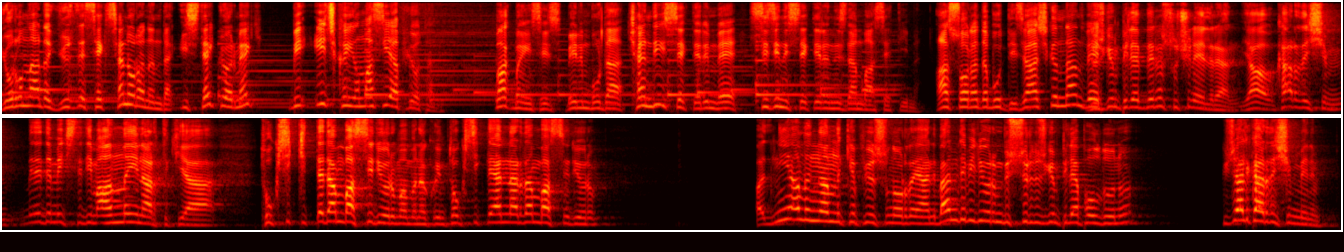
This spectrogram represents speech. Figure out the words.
yorumlarda %80 oranında istek görmek bir iç kıyılması yapıyor tabii. Bakmayın siz benim burada kendi isteklerim ve sizin isteklerinizden bahsettiğimi. Az sonra da bu dizi aşkından ve Düzgün pleblerin suçunu eliren. Ya kardeşim ne demek istediğimi anlayın artık ya. Toksik kitleden bahsediyorum amına koyayım. Toksikleyenlerden bahsediyorum. Niye alınganlık yapıyorsun orada yani? Ben de biliyorum bir sürü düzgün pleb olduğunu. Güzel kardeşim benim.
